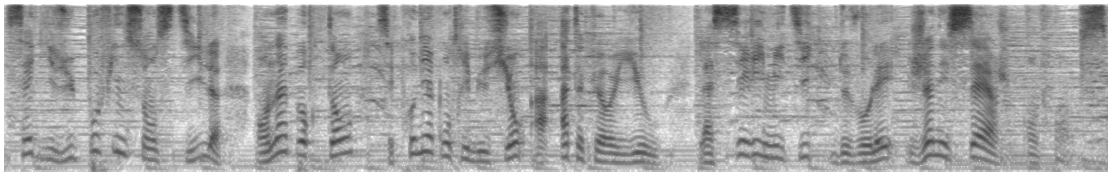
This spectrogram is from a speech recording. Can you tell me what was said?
Sagizu peaufine son style en apportant ses premières contributions à Attacker You, la série mythique de volet Jeanne et Serge en France.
